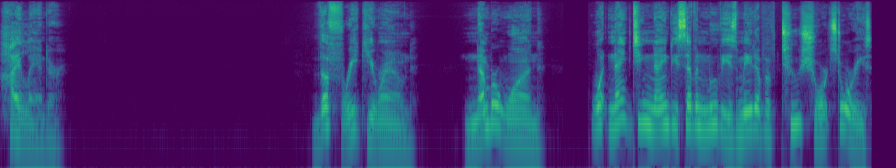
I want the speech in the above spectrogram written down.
Highlander. The Freaky Round. Number 1. What 1997 movie is made up of two short stories,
